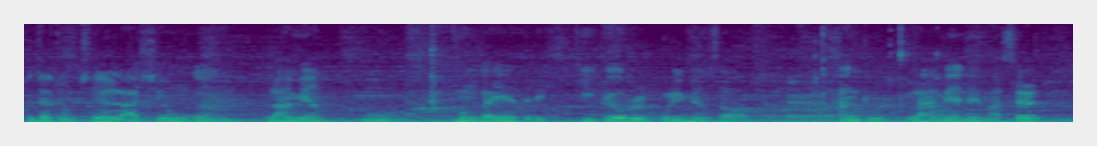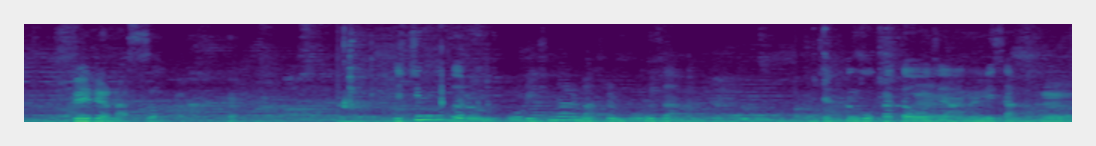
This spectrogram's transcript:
진짜 좀 제일 아쉬운 건 라면. 음. 뭔가 얘들이 기교를 부리면서 네. 한국 라면의 맛을 배려놨어. 이 친구들은 오리지널 맛을 모르잖아. 이제 한국 갔다 오지 네. 않은 이상. 네.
